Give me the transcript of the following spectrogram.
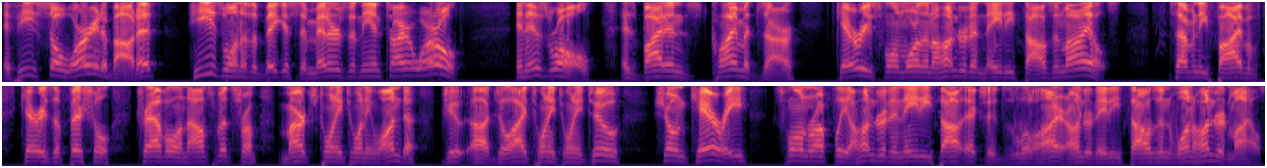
if he's so worried about it, he's one of the biggest emitters in the entire world. In his role as Biden's climate czar, Kerry's flown more than 180,000 miles. 75 of Kerry's official travel announcements from March 2021 to uh, July 2022 shown Kerry has flown roughly 180,000. Actually, it's a little higher, 180,100 miles.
